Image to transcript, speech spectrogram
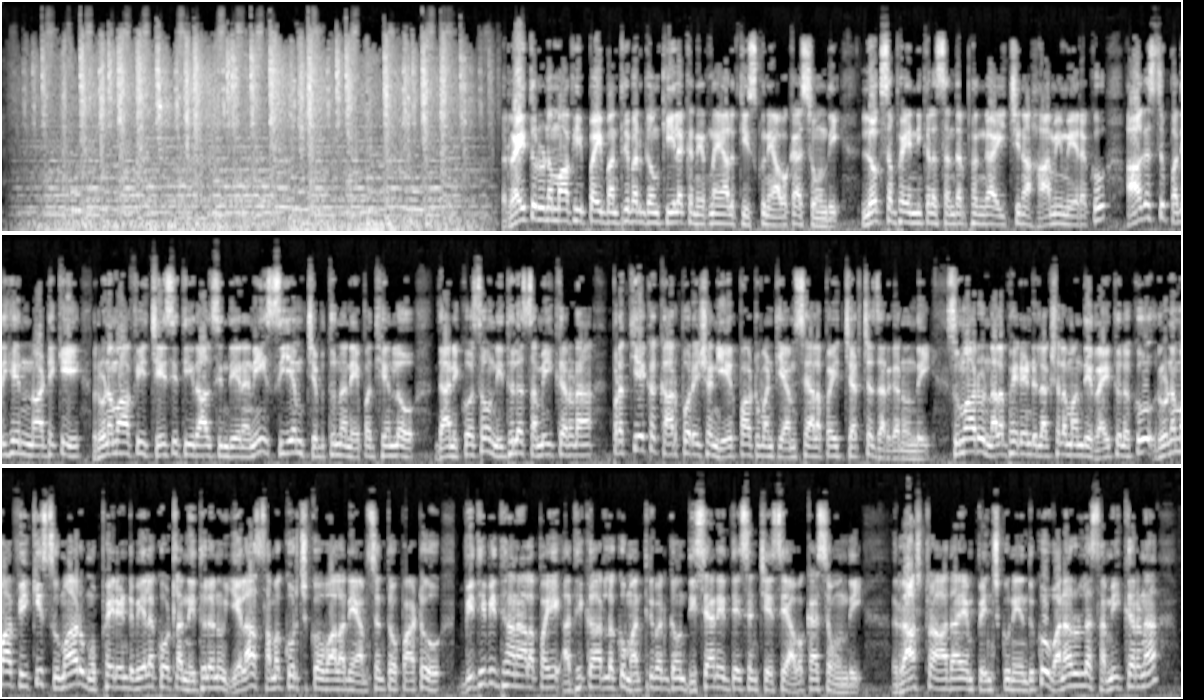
రైతు రుణమాఫీపై మంత్రివర్గం కీలక నిర్ణయాలు తీసుకునే అవకాశం ఉంది. లోక్సభ ఎన్నికల సందర్భంగా ఇచ్చిన హామీ మేరకు ఆగస్టు పదిహేను నాటికి రుణమాఫీ చేసి తీరాల్సిందేనని సీఎం చెబుతున్న నేపథ్యంలో దానికోసం నిధుల సమీకరణ ప్రత్యేక కార్పొరేషన్ ఏర్పాటు వంటి అంశాలపై చర్చ జరగనుంది. సుమారు నలభై రెండు లక్షల మంది రైతులకు రుణమాఫీకి సుమారు ముప్పై రెండు వేల కోట్ల నిధులను ఎలా సమకూర్చుకోవాలనే అంశంతో పాటు విధి విధానాలపై అధికారులకు మంత్రివర్గం దిశానిర్దేశం చేసే అవకాశం ఉంది. రాష్ట్ర ఆదాయం పెంచుకునేందుకు వనరుల సమీకరణ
